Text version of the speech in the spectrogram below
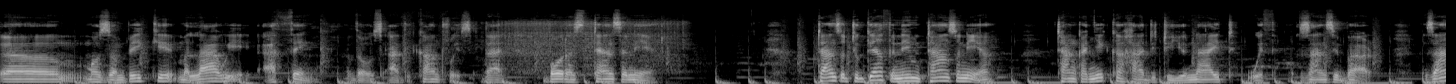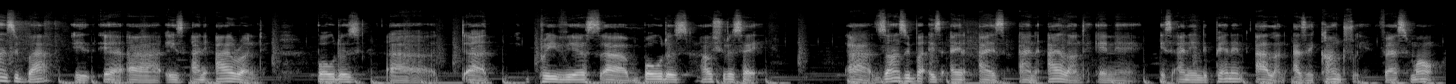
um, Mozambique, Malawi, I think those are the countries that borders Tanzania. Tanzania together named Tanzania, Tanganyika had to unite with Zanzibar. Zanzibar is, uh, uh, is an island, borders uh, uh previous uh, borders. How should I say? Uh, Zanzibar is, a, is an island and is an independent island as a country, very small,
